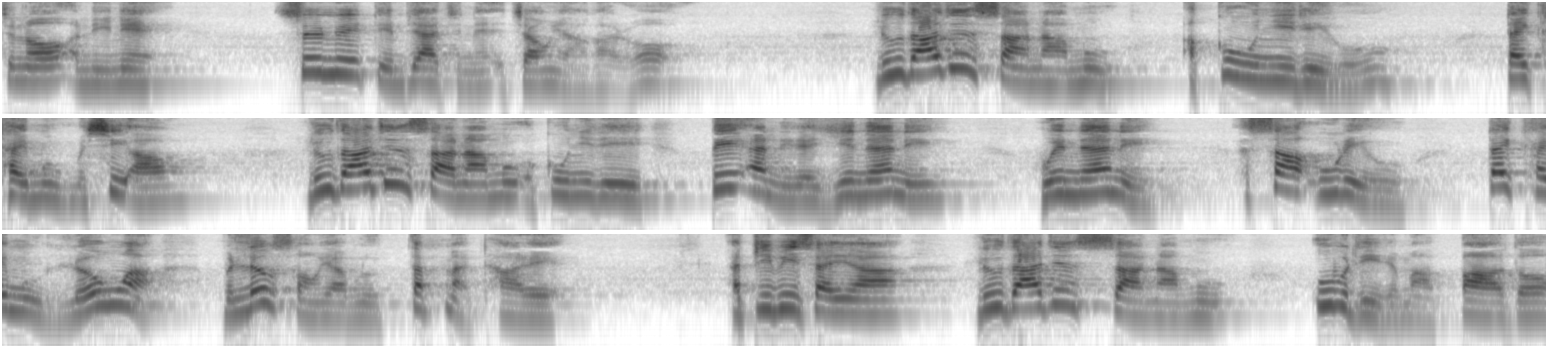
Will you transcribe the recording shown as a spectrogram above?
ကျွန်တော်အနေနဲ့ဆွေးနွေးတင်ပြခြင်းတဲ့အကြောင်းအရာကတော့လူသားချင်းစာနာမှုအကူအညီတွေကိုတိုက်ခိုက်မှုမရှိအောင်လူသားချင်းစာနာမှုအကူအညီတွေပေးအပ်နေတဲ့ရင်နှန်းတွေဝန်နှန်းတွေအစအဦးတွေကို တိုက်ခိုက်မှုလုံးဝမလုံဆောင်ရဘူးလို့သတ်မှတ်ထားတဲ့အပြည်ပြည်ဆိုင်ရာလူသားချင်းစာနာမှုဥပဒေတွေမှာပါသော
